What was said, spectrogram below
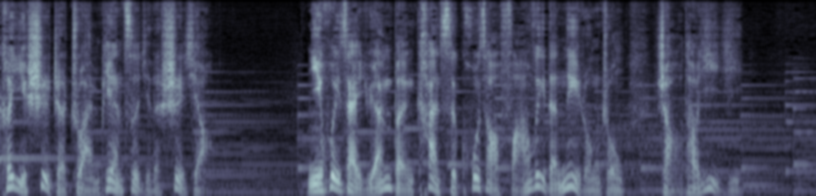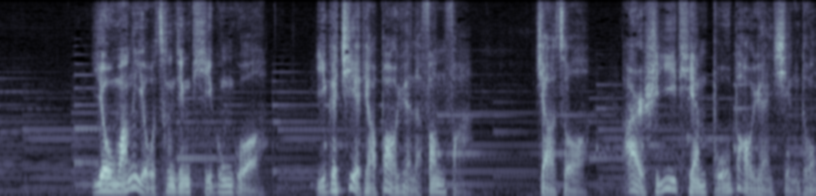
可以试着转变自己的视角，你会在原本看似枯燥乏味的内容中找到意义。有网友曾经提供过一个戒掉抱怨的方法，叫做“二十一天不抱怨行动”。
